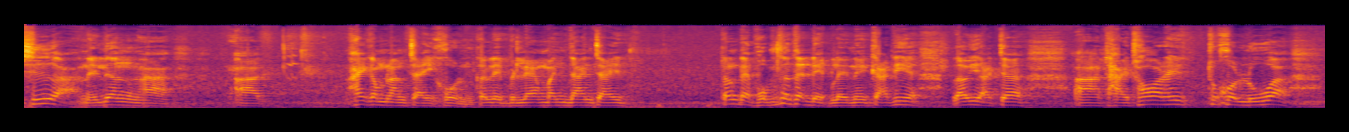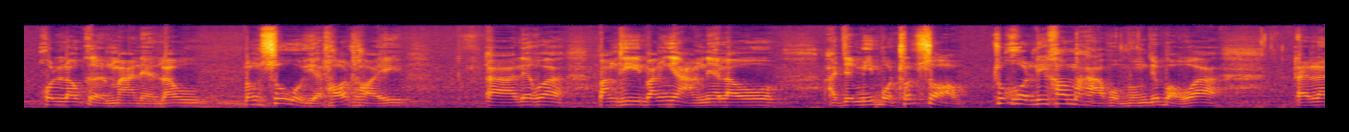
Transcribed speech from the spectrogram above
เชื่อในเรื่องอ่าอ่าให้กำลังใจคนก็เลยเป็นแรงบันดาลใจ ตั้งแต่ผมตั้งแต่เด็กเลยในการที่เราอยากจะถ่ายทอดให้ทุกคนรู้ว่าคนเราเกิดมาเนี่ยเราต้องสู้อย่าท้อถอยอเรียกว่าบางทีบางอย่างเนี่ยเราอาจจะมีบททดสอบ ทุกคนที่เข้ามาหาผมผมจะบอกว่า แต่ละ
